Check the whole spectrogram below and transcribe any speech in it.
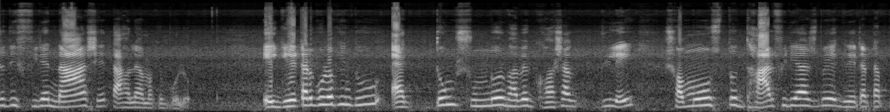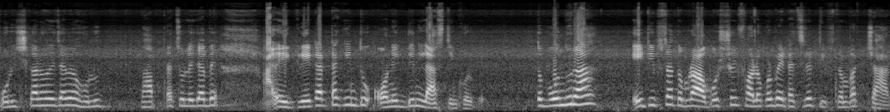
যদি ফিরে না আসে তাহলে আমাকে বলো। এই গ্রেটারগুলো কিন্তু একদম সুন্দরভাবে ঘষা দিলেই সমস্ত ধার ফিরে আসবে, গ্রেটারটা পরিষ্কার হয়ে যাবে, হলুদ ভাবটা চলে যাবে আর এই গ্রেটারটা কিন্তু অনেক দিন লাস্টিং করবে। তো বন্ধুরা, এই টিপসটা তোমরা অবশ্যই ফলো করবে, এটা ছিল টিপস নাম্বার চার।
